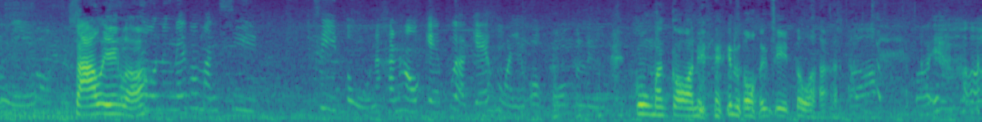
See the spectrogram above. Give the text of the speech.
ตู้ซาวเองเหรอ โลหนึ่งได้ประมาณสี่สี่ตู้นะคะเฮาแก้เปลือกแก้หัวยังออกพร้อมกันเลยกุ้งมังกรนี่ โลหนึ่งสี่ตัวบ่อยอะ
